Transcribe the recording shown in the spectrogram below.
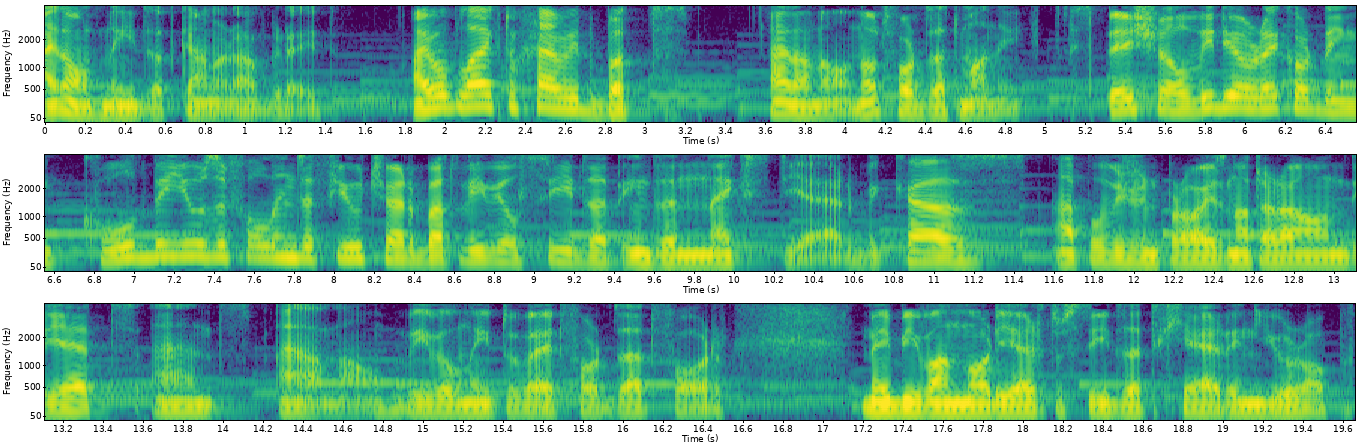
I don't need that camera upgrade. I would like to have it, but I don't know, not for that money. Spatial video recording could be useful in the future, but we will see that in the next year because Apple Vision Pro is not around yet and I don't know, we will need to wait for that for maybe one more year to see that here in Europe.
